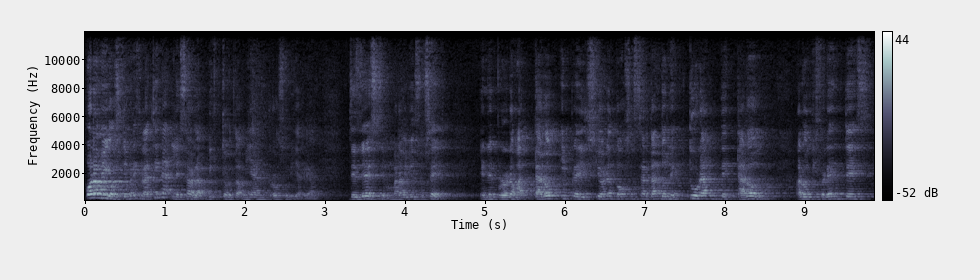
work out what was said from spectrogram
Hola amigos de América Latina, les habla Víctor Damián Rosso Villarreal. Desde este maravilloso set, en el programa Tarot y Predicciones vamos a estar dando lectura de tarot a los diferentes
